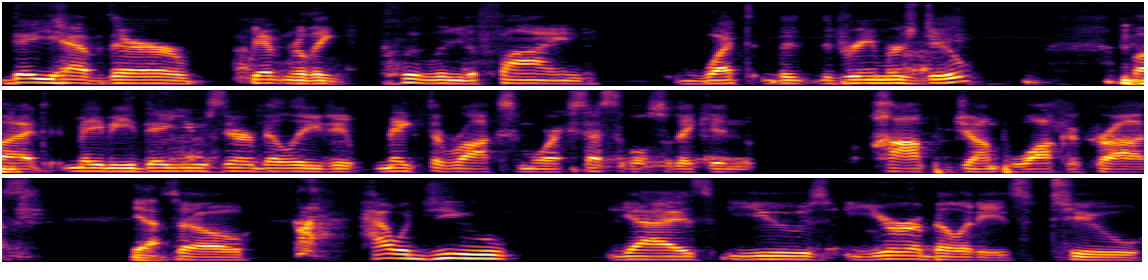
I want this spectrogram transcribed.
they have their, we haven't really clearly defined what the, the dreamers do, but maybe they use their ability to make the rocks more accessible so they can hop, jump, walk across. Yeah. So, how would you guys use your abilities to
